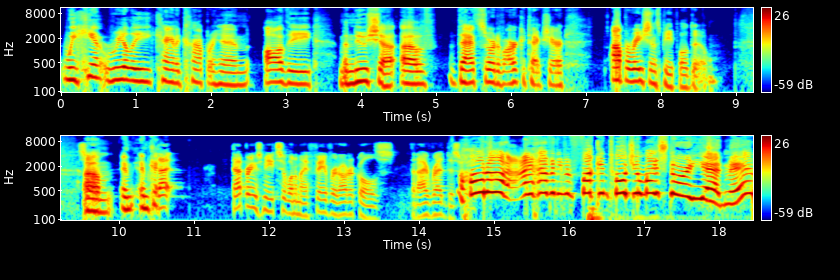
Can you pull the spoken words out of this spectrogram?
we can't really kind of comprehend all the minutia of that sort of architecture. Operations people do. So um, and and ca- that that brings me to one of my favorite articles that I read this week. Hold on, I haven't even fucking told you my story yet, man.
